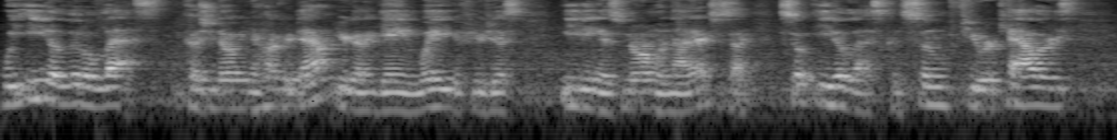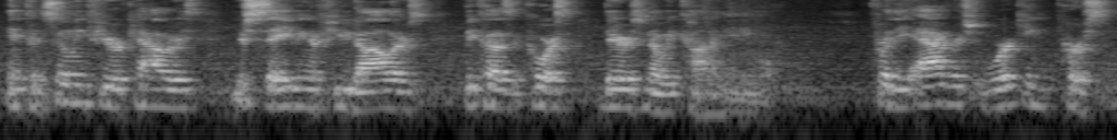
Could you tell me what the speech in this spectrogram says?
We eat a little less because you know when you're down, you're going to gain weight if you're just eating as normal and not exercise. So eat a less, consume fewer calories. In consuming fewer calories, you're saving a few dollars because, of course, there's no economy anymore. For the average working person,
